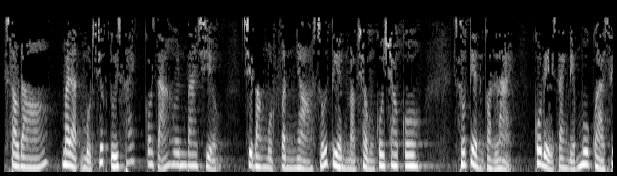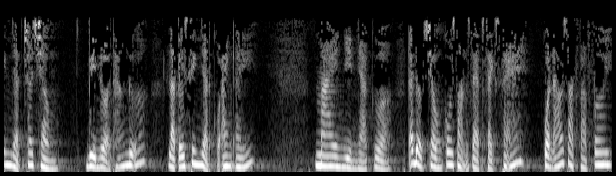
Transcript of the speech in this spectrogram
Sau đó, Mai đặt một chiếc túi sách có giá hơn 3 triệu, Chỉ bằng một phần nhỏ số tiền mà chồng cô cho cô. Số tiền còn lại, Cô để dành để mua quà sinh nhật cho chồng. Vì nửa tháng nữa Là tới sinh nhật của anh ấy. Mai nhìn nhà cửa, Đã được chồng cô dọn dẹp sạch sẽ, Quần áo giặt và phơi,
